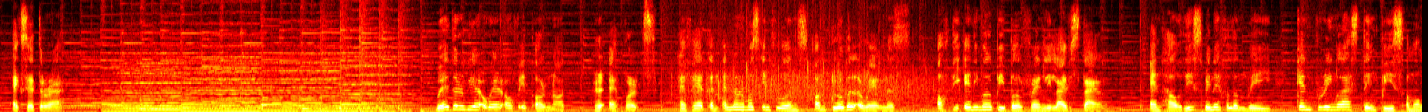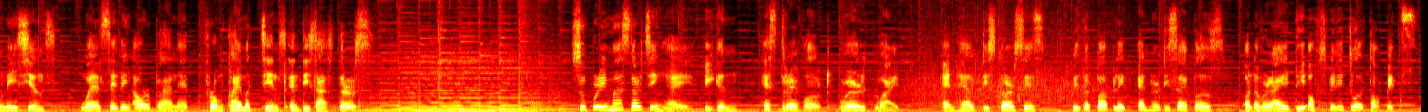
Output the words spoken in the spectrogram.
etc. Whether we are aware of it or not, her efforts have had an enormous influence on global awareness of the animal people friendly lifestyle and how this benevolent way can bring lasting peace among nations while saving our planet from climate change and disasters. Supreme Master Ching Hai Vegan has traveled worldwide and held discourses with the public and her disciples on a variety of spiritual topics.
